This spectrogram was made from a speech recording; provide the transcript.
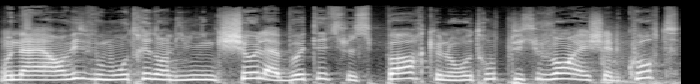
On a envie de vous montrer dans l'Evening Show la beauté de ce sport que l'on retrouve plus souvent à échelle courte.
